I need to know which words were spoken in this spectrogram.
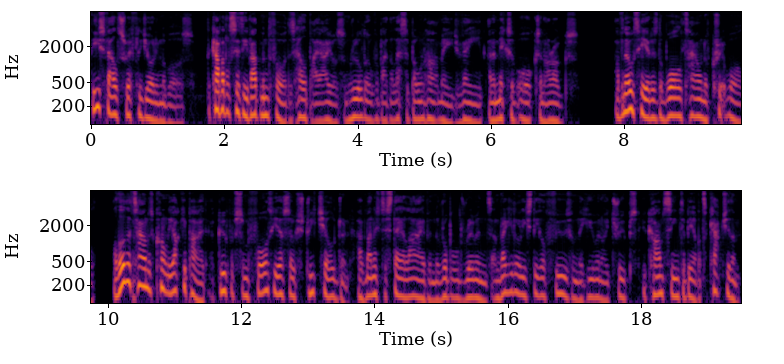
These fell swiftly during the wars. The capital city of Admundfort is held by Iuz and ruled over by the lesser Boneheart mage Vane and a mix of orcs and orogs. Of note here is the walled town of Critwall. Although the town is currently occupied, a group of some 40 or so street children have managed to stay alive in the rubbled ruins and regularly steal food from the humanoid troops who can't seem to be able to capture them.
